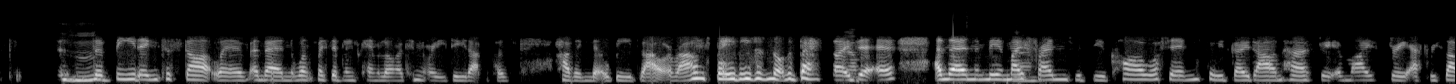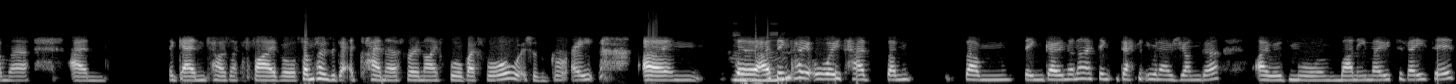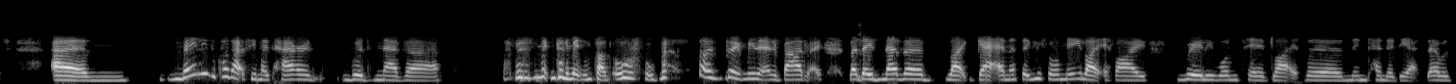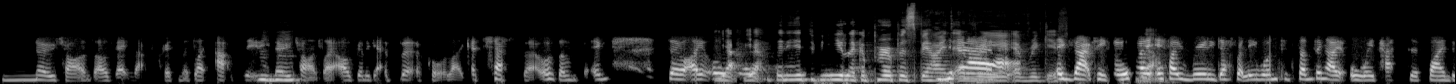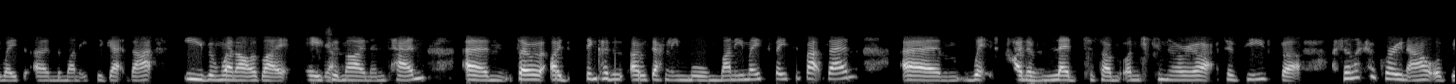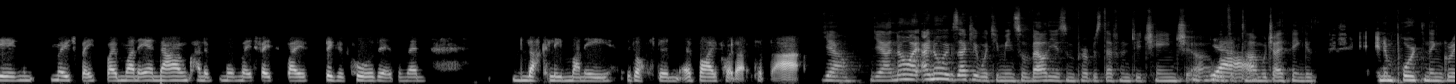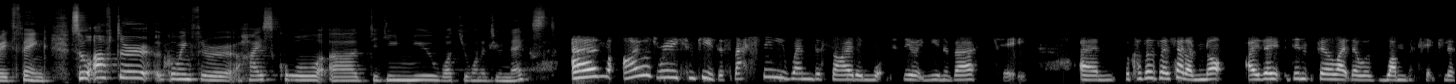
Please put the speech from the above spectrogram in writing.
mm-hmm. the beading to start with and then once my siblings came along i couldn't really do that because having little beads out around babies is not the best idea yeah. and then me and my yeah. friends would do car washing so we'd go down her street and my street every summer and again charge like a five or sometimes we get a tenner for a nice four by four, which was great. Um, so mm-hmm. I think I always had some something going on. I think definitely when I was younger, I was more money motivated. Um, mainly because actually my parents would never this is going to make them sound awful, but I don't mean it in a bad way. But they'd never like get anything for me. Like if I really wanted like the Nintendo DS, there was no chance I was getting that for Christmas. Like absolutely mm-hmm. no chance. Like I was going to get a book or like a chess set or something. So I always, yeah yeah. There needed to be like a purpose behind yeah, every every gift. Exactly. So if yeah. I if I really desperately wanted something, I always had to find a way to earn the money to get that even when I was like eight yeah. or nine and 10. Um, so I think I, I was definitely more money motivated back then, um, which kind of led to some entrepreneurial activities. But I feel like I've grown out of being motivated by money and now I'm kind of more motivated by bigger causes and then luckily money is often a byproduct of that. Yeah yeah no I, I know exactly what you mean. So values and purpose definitely change uh, yeah. with the time which i think is an important and great thing. So after going through high school uh, did you knew what you want to do next? Um i was really confused especially when deciding what to do at university. Um because as i said i'm not i don't, didn't feel like there was one particular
